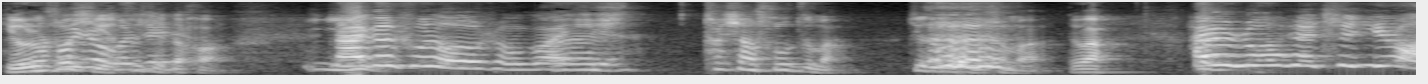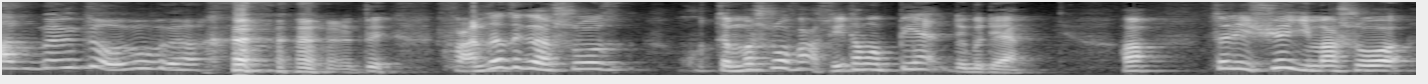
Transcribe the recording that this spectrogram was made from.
有人说写字写得好，那跟梳头有什么关系？它像梳子嘛，就是什么，对吧？还有说吃鸡爪子能走路的。对，反正这个说怎么说法随他们编，对不对？好，这里薛姨妈说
